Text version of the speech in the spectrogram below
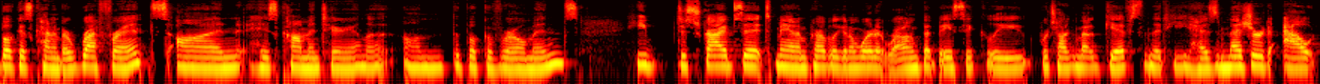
book as kind of a reference on his commentary on the on the book of Romans. He describes it, man, I'm probably going to word it wrong, but basically we're talking about gifts and that he has measured out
